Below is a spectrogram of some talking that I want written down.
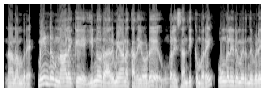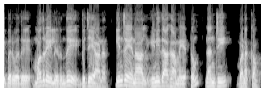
நான் நம்புறேன். மீண்டும் நாளைக்கு இன்னொரு அருமையான கதையோடு உங்களை சந்திக்கும் வரை உங்களிடமிருந்து விடைபெறுவது மதுரையிலிருந்து விஜயானந்த். இன்றைய நாள் இனிதாக அமையட்டும். நன்றி வணக்கம்.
